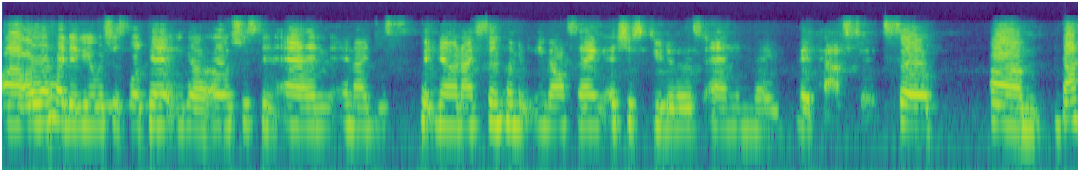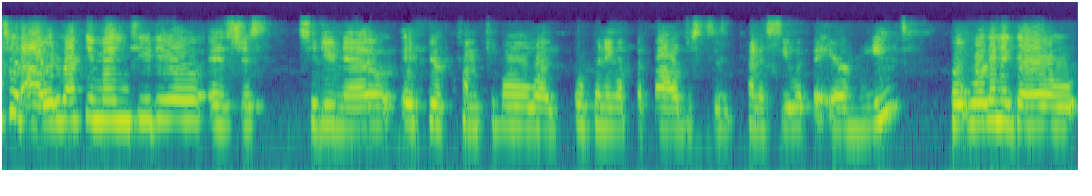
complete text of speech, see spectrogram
all i had to do was just look at it and go oh it's just an n and i just put no and i sent them an email saying it's just due to this n and they they passed it so um, that's what i would recommend you do is just to do no if you're comfortable like opening up the file just to kind of see what the error means but we're going to go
